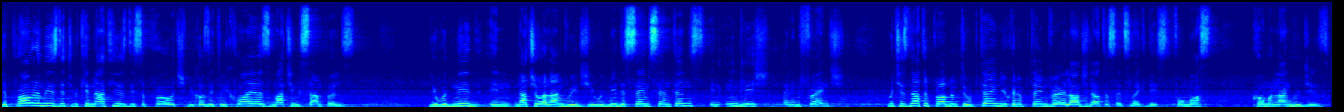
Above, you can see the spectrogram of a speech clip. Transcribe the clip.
The problem is that we cannot use this approach because it requires matching samples. You would need, in natural language, you would need the same sentence in English and in French, which is not a problem to obtain. You can obtain very large data sets like this for most common languages.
